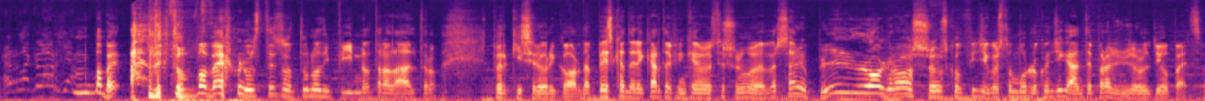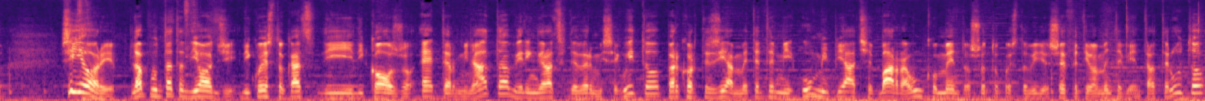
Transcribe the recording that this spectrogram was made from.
per la gloria. Vabbè, ha detto vabbè con lo stesso turno di pinno, tra l'altro. Per chi se lo ricorda. Pesca delle carte finché hanno lo stesso numero di avversario. Pinno grosso. Sconfiggi questo murloco gigante per raggiungere l'ultimo pezzo. Signori, la puntata di oggi di questo cazzo di, di, coso è terminata, vi ringrazio di avermi seguito, per cortesia mettetemi un mi piace barra un commento sotto questo video se effettivamente vi è intrattenuto,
